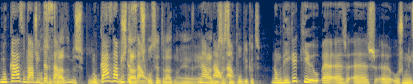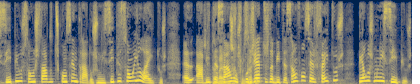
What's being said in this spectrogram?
no caso é da habitação. Mas no caso da habitação. Estado desconcentrado, não é? é não, a administração não, não. pública. Não me diga que uh, as, as, uh, os municípios são um Estado desconcentrado. Os municípios são eleitos. A, a habitação, Sim, tá bem, os projetos de habitação vão ser feitos pelos municípios.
